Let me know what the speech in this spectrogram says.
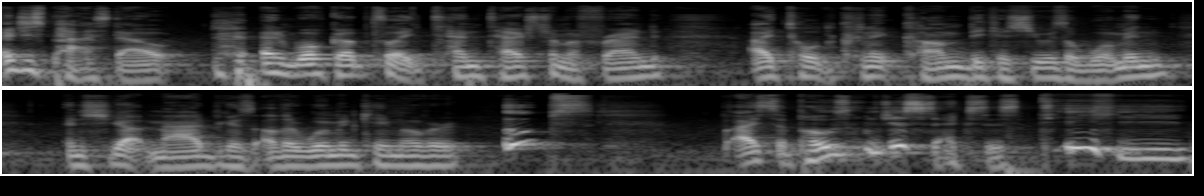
I just passed out and woke up to like ten texts from a friend I told couldn't come because she was a woman and she got mad because other women came over. Oops. I suppose I'm just sexist. Tee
